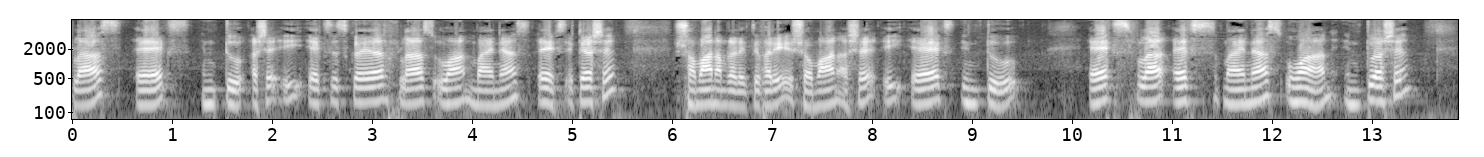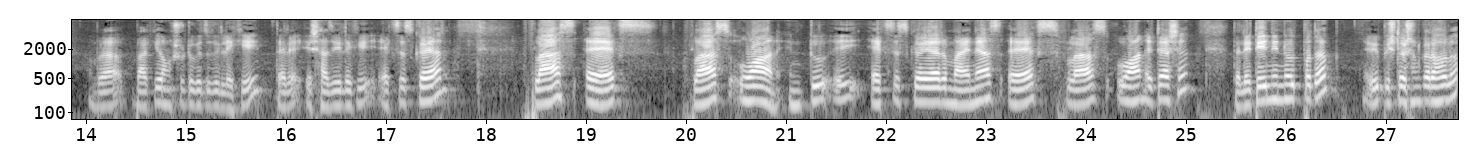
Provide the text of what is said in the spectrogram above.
plus X into আসে এই X square plus one minus X এটা আসে সমান আমরা লিখতে পারি, সমান আসে এই X into X plus X minus one into আসে। আমরা বাকি অংশটুকু যদি লিখি, তাহলে সাজিয়ে লিখি X square plus X plus one into এই X square minus X plus one এটা আসে। তাহলে এটাই নিম্ন উৎপাদক। এই বিশ্লেষণ করা হলো।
